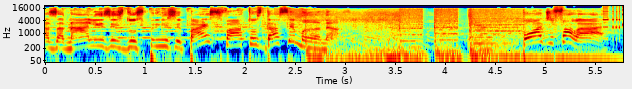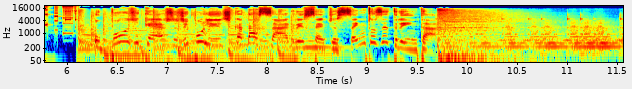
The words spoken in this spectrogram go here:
As análises dos principais fatos da semana. Pode falar. O podcast de política da Sagres 730.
